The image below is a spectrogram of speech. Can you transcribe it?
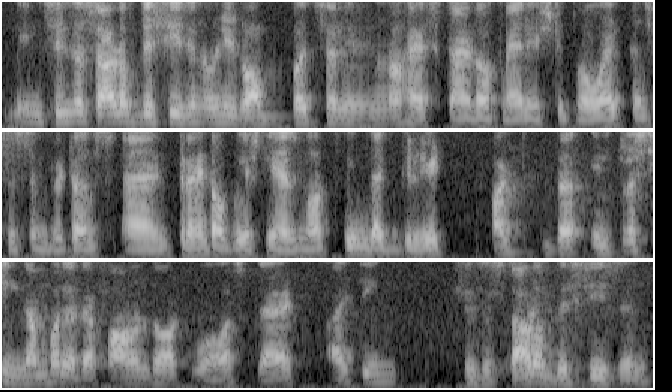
I mean, since the start of this season, only Robertson, you know, has kind of managed to provide consistent returns, and Trent obviously has not been that great. But the interesting number that I found out was that I think since the start of this season,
